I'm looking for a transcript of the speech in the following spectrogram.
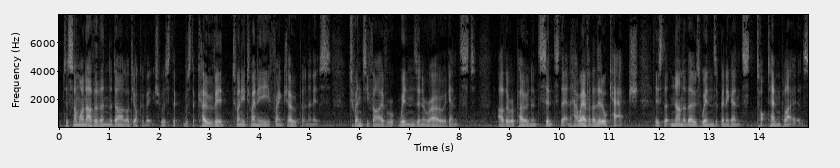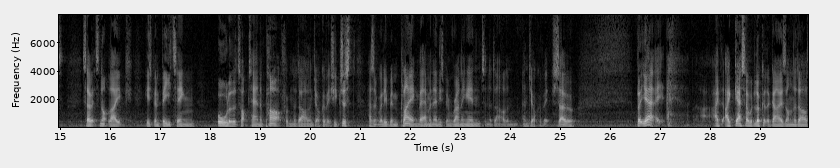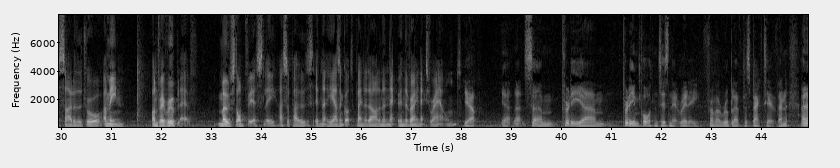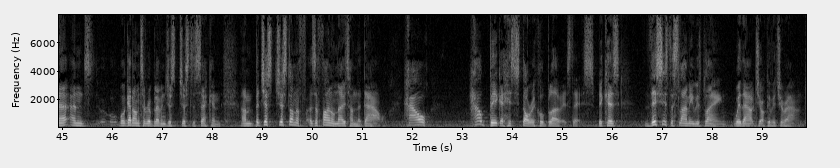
to someone other than Nadal or Djokovic was the was the COVID 2020 French Open, and it's 25 r- wins in a row against other opponents since then. However, the little catch is that none of those wins have been against top 10 players. So it's not like he's been beating all of the top 10 apart from Nadal and Djokovic. He just hasn't really been playing them, and then he's been running into Nadal and, and Djokovic. So, but yeah, I, I guess I would look at the guys on Nadal's side of the draw. I mean, Andrei Rublev, most obviously, I suppose, in that he hasn't got to play Nadal in the ne- in the very next round. Yeah, yeah, that's um, pretty um, pretty important, isn't it? Really, from a Rublev perspective, and and uh, and we'll get on to Rublev in just just a second. Um, but just just on a as a final note on Nadal, how how big a historical blow is this? Because this is the slam he was playing without Djokovic around.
